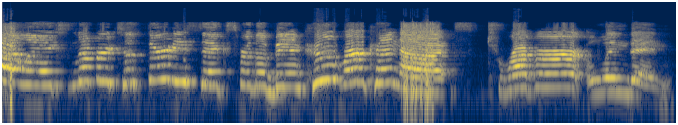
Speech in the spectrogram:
Relics, number to 36 for the Vancouver Canucks, Trevor Linden.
